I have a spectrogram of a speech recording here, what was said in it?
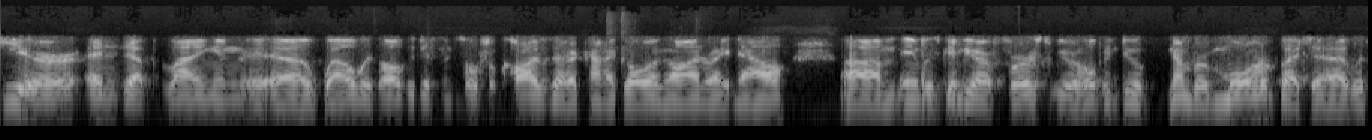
here ended up lying in uh, well with all the different social causes that are kind of going on right now. Um, it was going to be our first. We were hoping to do a number more, but uh, with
